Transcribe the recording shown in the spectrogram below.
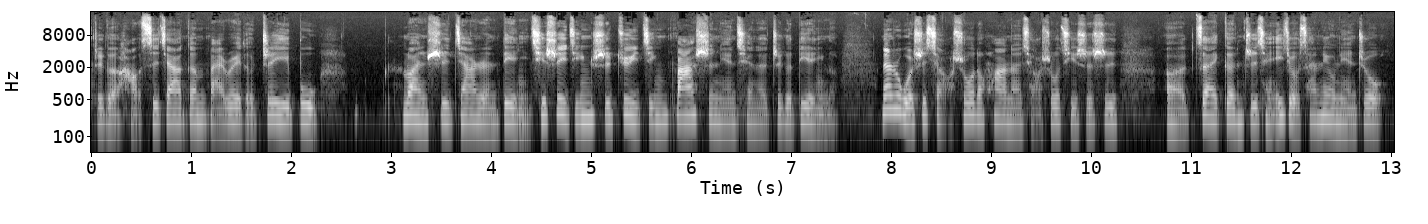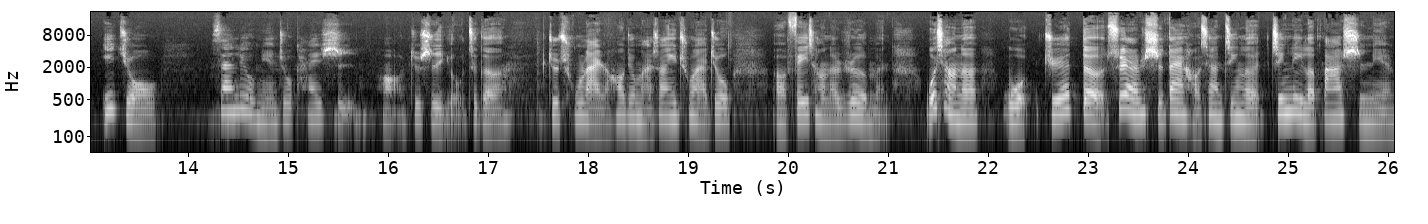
这个郝思嘉跟白瑞的这一部《乱世佳人》电影，其实已经是距今八十年前的这个电影了。那如果是小说的话呢？小说其实是呃，在更之前，一九三六年就一九三六年就开始，哈、就是有这个。就出来，然后就马上一出来就呃非常的热门。我想呢，我觉得虽然时代好像经了经历了八十年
